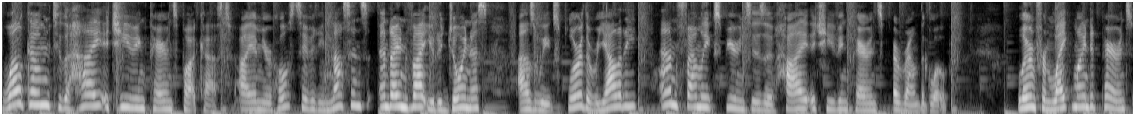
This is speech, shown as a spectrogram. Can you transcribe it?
Welcome to the High Achieving Parents Podcast. I am your host, Severine Nassens, and I invite you to join us as we explore the reality and family experiences of high achieving parents around the globe. Learn from like minded parents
